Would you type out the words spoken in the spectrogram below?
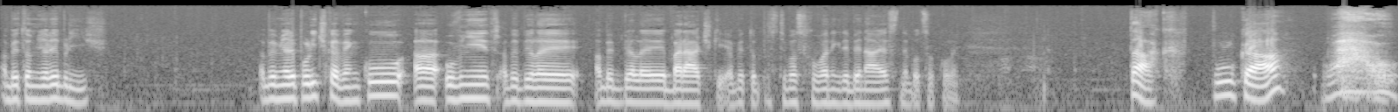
Aby to měli blíž. Aby měli políčka venku a uvnitř, aby byly, aby byly baráčky, aby to prostě bylo schovaný, kdyby nájezd nebo cokoliv. Tak, půlka. Wow!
